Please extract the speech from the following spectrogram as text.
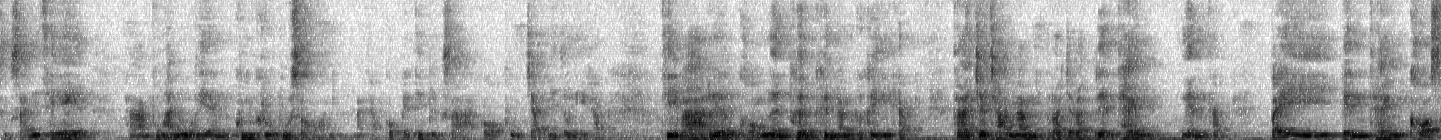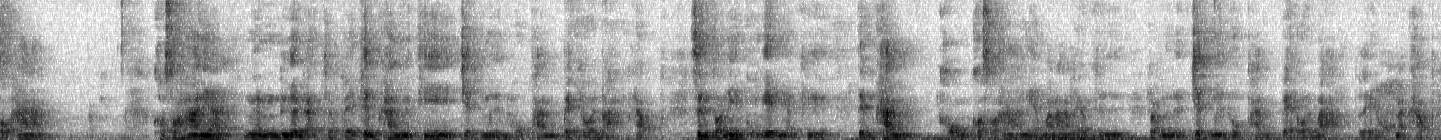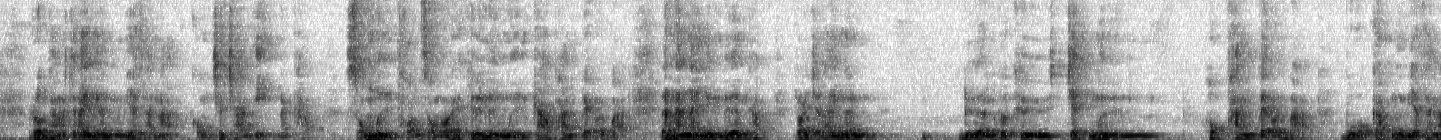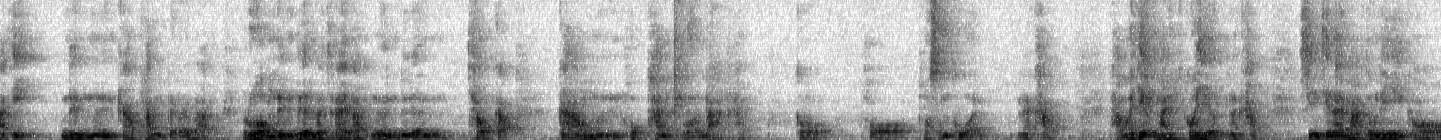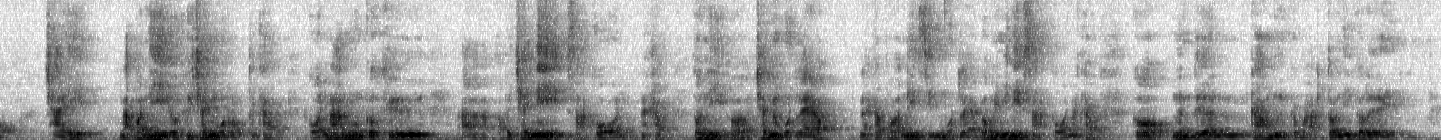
ศึกษานิเทศ ทางผู้หารโรงเรียนคุณครูผู้สอน นะครับก็เป็นที่ปรึกษาก็ภูมิใจในตรงนี้ครับ ที่ว่าเรื่องของเงินเพิ่มขึ้นนั้นก็คืออย่างนี้ครับ ถ้าได้เชี่ยวชาญนั้นเราจะได้เปลี่ยนแท่งเงินครับ ไปเป็นแท่งคอสห้าคอสห้าเนี่ยเงินเดือนอะจะไปเต็มขั้นอยู่ที่ 76,800 บาทครับ ซึ่งตอนนี้ผมเองเนี่ยคือเต็มขั้นของคอสห้าเนี่ยมานานแล้วคือรับเงินเดือน76,800 บาทแล้วนะครับรวมทั้งเราจะได้เงินวิทยาฐานะของเชี่ยวชาญอีกนะครับ 20,000ทอน200 ก็คือ 19,800 บาท ดังนั้นใน 1 เดือนครับ เราจะได้เงินเดือนก็คือ 76,800 บาท บวกกับเงินวิทยาฐานะอีก 19,800 บาท รวม 1 เดือนเราจะได้รับเงินเดือนเท่ากับ 96,600 บาทครับ ก็พอพอสมควรนะครับ ถามว่าเยอะไหมก็เยอะนะครับ สิ่งที่ได้มาตรงนี้ก็ใช้ณวันนี้ก็คือใช้หมดหรอกนะครับ ก่อนหน้านู้นก็คือ เอาไปใช้หนี้สากลนะครับ ตอนนี้ก็ใช้ไม่หมดแล้วนะครับ เพราะหนี้สินหมดแล้วก็ไม่มีหนี้สากลนะครับ ก็เงินเดือน 90,000กว่าบาท ตอนนี้ก็เลย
